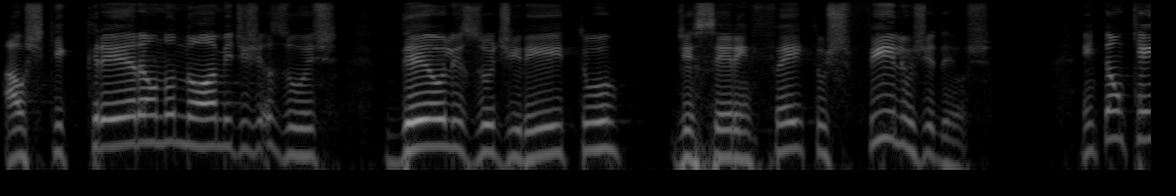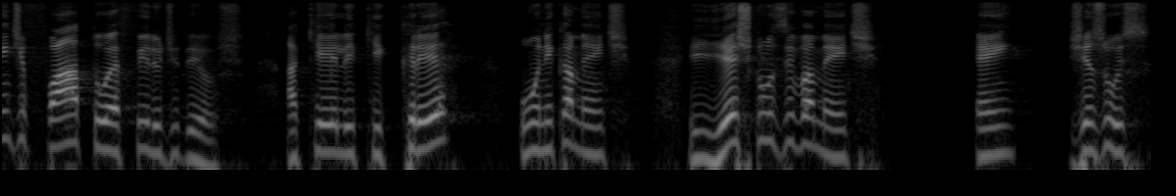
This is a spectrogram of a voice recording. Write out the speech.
aos que creram no nome de Jesus, deu-lhes o direito de serem feitos filhos de Deus. Então, quem de fato é filho de Deus? Aquele que crê unicamente e exclusivamente em Jesus.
